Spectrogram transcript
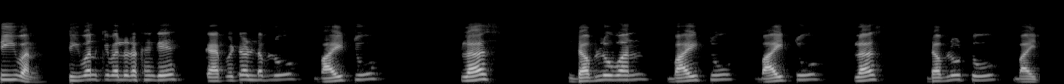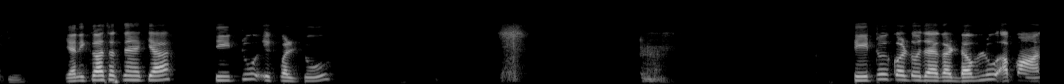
T one T one की वैल्यू रखेंगे capital W by two plus W one by two by two plus W two by two यानी कह सकते हैं क्या? T two equal to T two equal to हो जाएगा डब्ल्यू अपॉन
